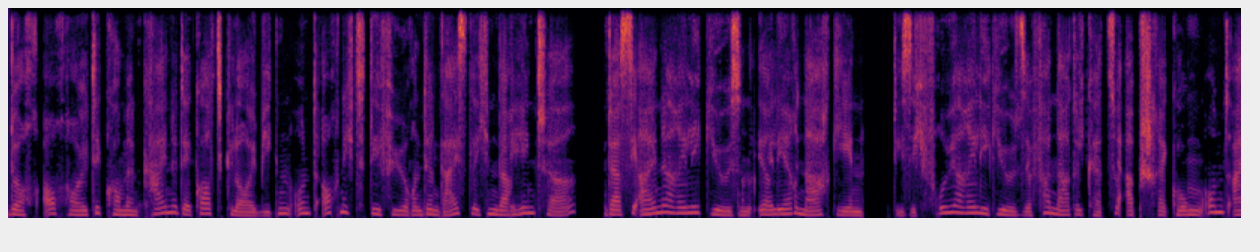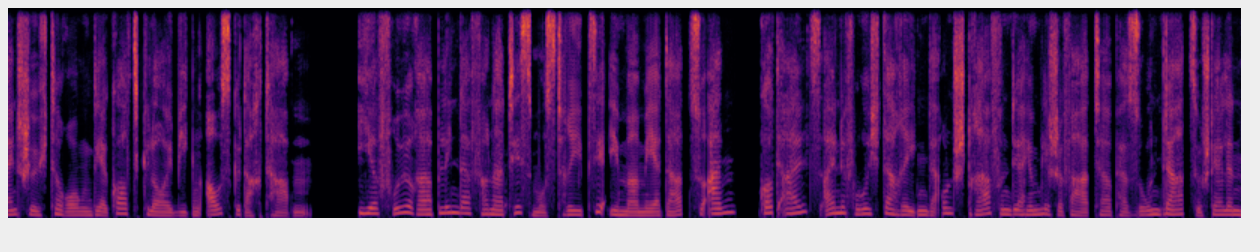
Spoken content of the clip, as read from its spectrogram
Doch auch heute kommen keine der Gottgläubigen und auch nicht die führenden Geistlichen dahinter, dass sie einer religiösen Irrlehre nachgehen, die sich früher religiöse Fanatiker zur Abschreckung und Einschüchterung der Gottgläubigen ausgedacht haben. Ihr früherer blinder Fanatismus trieb sie immer mehr dazu an, Gott als eine furchterregende und strafende himmlische Vaterperson darzustellen,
